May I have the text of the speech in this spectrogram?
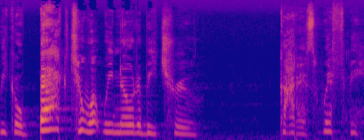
we go back to what we know to be true God is with me,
